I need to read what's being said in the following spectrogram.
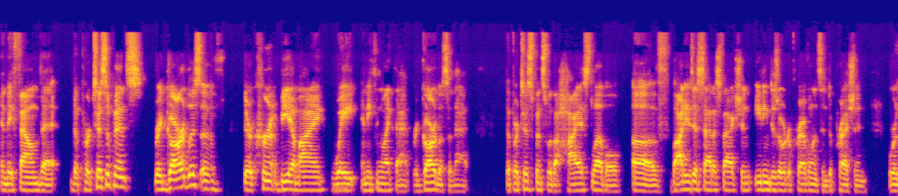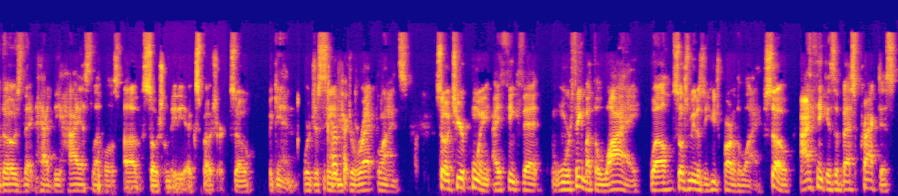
And they found that the participants, regardless of their current BMI, weight, anything like that, regardless of that, the participants with the highest level of body dissatisfaction, eating disorder prevalence, and depression were those that had the highest levels of social media exposure. So again, we're just seeing Perfect. direct lines. So to your point, I think that when we're thinking about the why, well, social media is a huge part of the why. So I think is a best practice,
